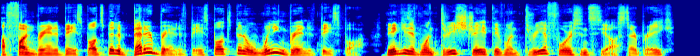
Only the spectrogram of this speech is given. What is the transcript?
a fun brand of baseball. It's been a better brand of baseball. It's been a winning brand of baseball. The Yankees have won three straight. They've won three of four since the All Star break.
